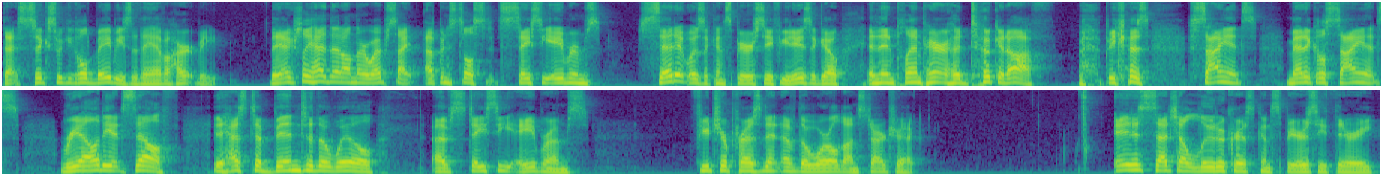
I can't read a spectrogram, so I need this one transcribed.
That six week old babies that they have a heartbeat. They actually had that on their website up until Stacey Abrams said it was a conspiracy a few days ago, and then Planned Parenthood took it off because science, medical science, reality itself, it has to bend to the will of Stacey Abrams, future president of the world on Star Trek. It is such a ludicrous conspiracy theory.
